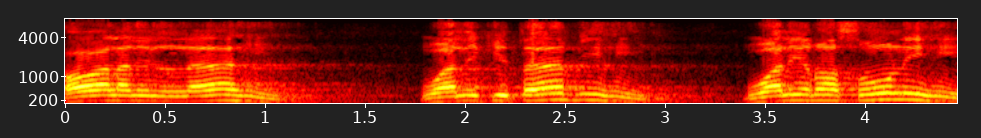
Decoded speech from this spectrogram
Qala lillahi wa li kitabihi wa li rasulihi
